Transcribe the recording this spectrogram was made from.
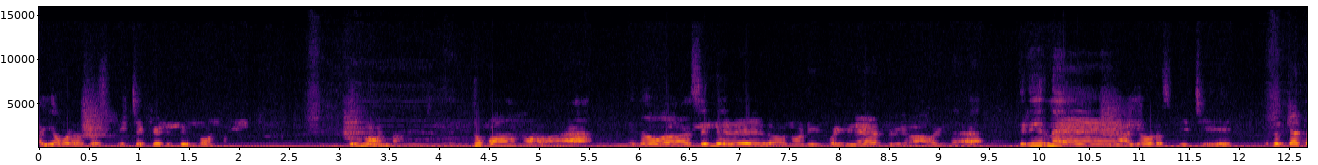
ஐயாவோட அந்த ஸ்பீச்சை கேட்டு திரும்ப வந்தான். திரும்ப வந்தான். செத்து போனவனு போனவன் ஏதோ செல்லு ஏதோ நோண்டி போய்க்கினே இருக்கிறான் வகையில் திடீர்னு ஐயாவோட ஸ்பீச்சு இதை கேட்ட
